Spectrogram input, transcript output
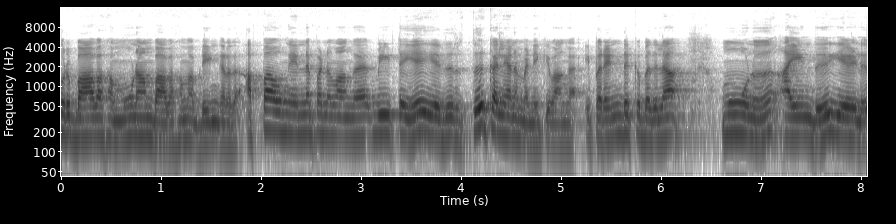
ஒரு பாவகம் மூணாம் பாவகம் அப்படிங்கிறது. அப்போ அவங்க என்ன பண்ணுவாங்க? வீட்டையே எதிர்த்து கல்யாணம் பண்ணிக்குவாங்க. இப்போ ரெண்டுக்கு பதிலாக மூணு ஐந்து ஏழு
